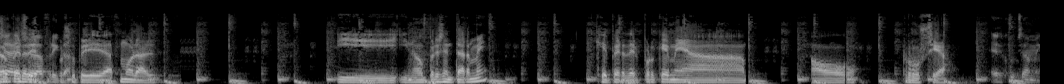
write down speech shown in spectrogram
Prefiero era en Sudáfrica. por superioridad moral y, y no presentarme que perder porque me ha... o Rusia. Escúchame.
